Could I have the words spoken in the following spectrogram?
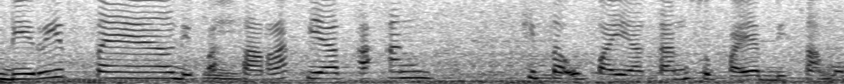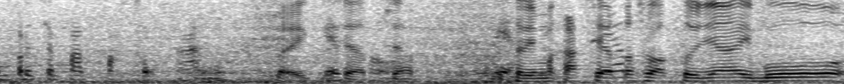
di retail, di pasar Hmm. rakyat akan kita upayakan supaya bisa mempercepat pasokan. Baik, Gitu. siap, siap. Ya. Terima kasih Siap. atas waktunya Ibu.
